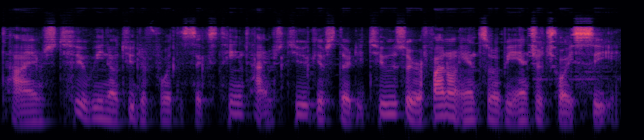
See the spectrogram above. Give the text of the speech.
times 2. We know 2 to the 4th is 16 times 2 gives 32, so your final answer will be answer choice C.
